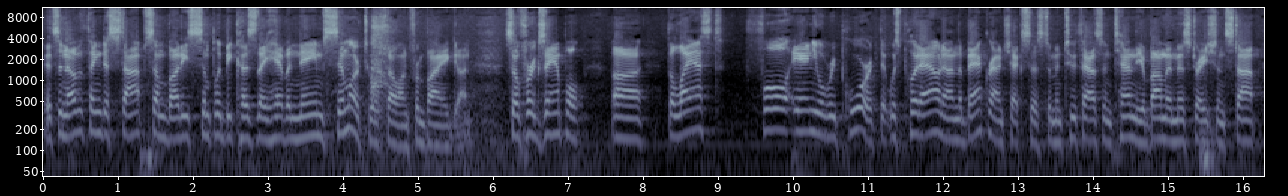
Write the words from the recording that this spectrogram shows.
It's another thing to stop somebody simply because they have a name similar to a felon from buying a gun. So, for example, uh, the last full annual report that was put out on the background check system in 2010, the Obama administration stopped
